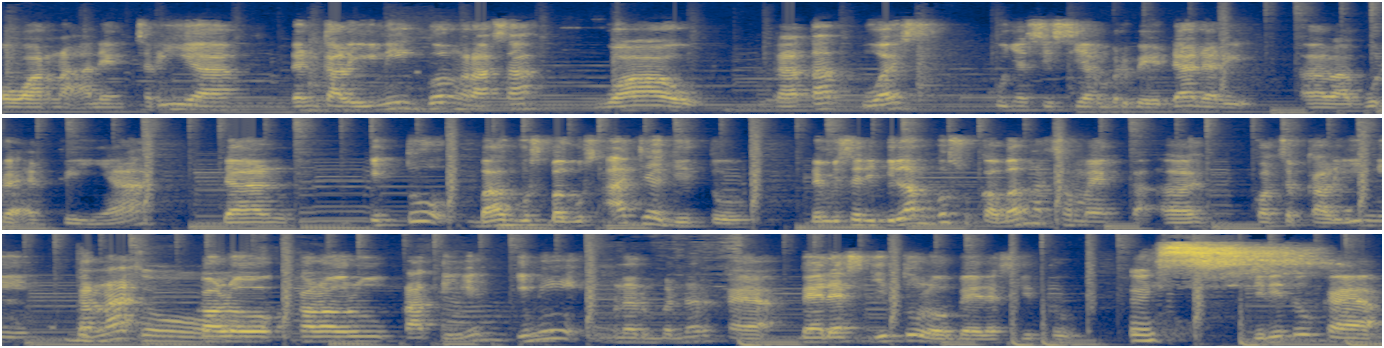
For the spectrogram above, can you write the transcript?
pewarnaan yang ceria. Dan kali ini gue ngerasa wow ternyata Twice punya sisi yang berbeda dari uh, lagu dan MV-nya dan itu bagus-bagus aja gitu. Dan bisa dibilang gue suka banget sama yang uh, konsep kali ini. Karena kalau kalau lu perhatiin ini bener-bener kayak beres gitu loh beres gitu. Wis. jadi tuh kayak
